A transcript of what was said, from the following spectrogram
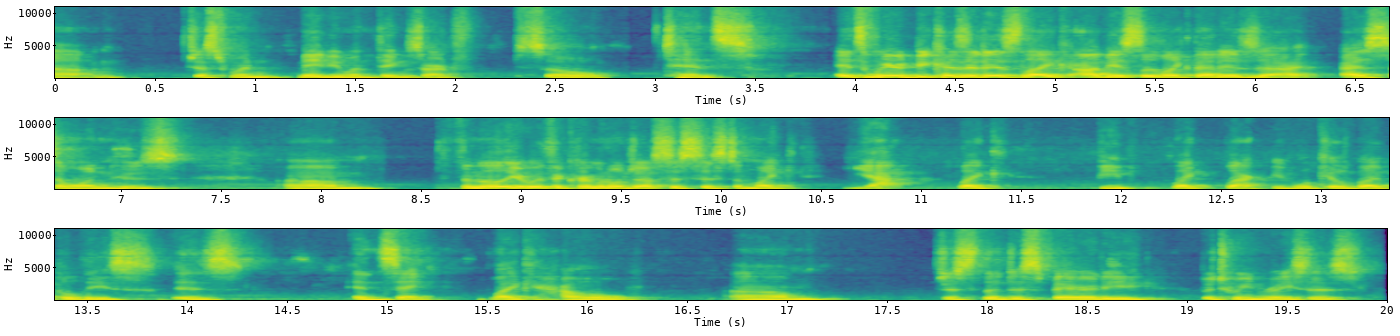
um, just when maybe when things aren't so tense. It's weird because it is like obviously like that is uh, as someone who's um, familiar with the criminal justice system. Like yeah, like be like black people killed by police is insane. Like how um, just the disparity between races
